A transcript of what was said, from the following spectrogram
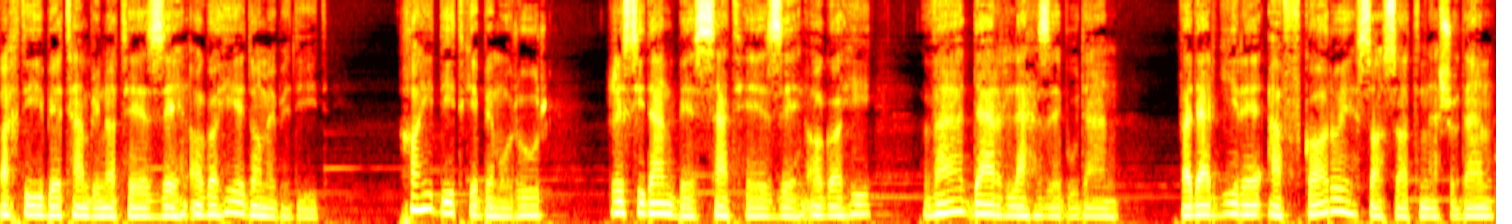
وقتی به تمرینات ذهن آگاهی ادامه بدید خواهید دید که به مرور رسیدن به سطح ذهن آگاهی و در لحظه بودن و درگیر افکار و احساسات نشدن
